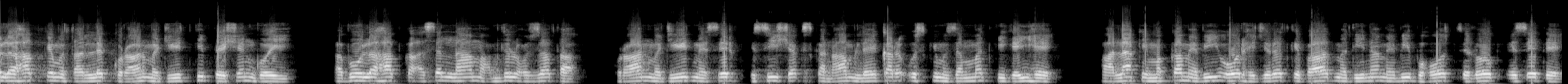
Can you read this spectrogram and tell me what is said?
لہب کے متعلق قرآن مجید کی پیشن گوئی۔ ابو لہب کا اصل نام عبد العزا تھا۔ قرآن مجید میں صرف کسی شخص کا نام لے کر اس کی مذمت کی گئی ہے۔ حالانکہ مکہ میں بھی اور ہجرت کے بعد مدینہ میں بھی بہت سے لوگ ایسے تھے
